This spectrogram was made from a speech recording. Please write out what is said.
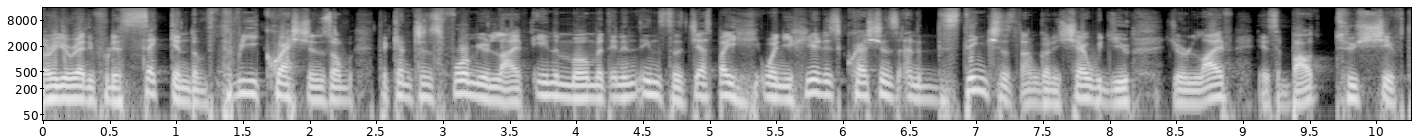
Are you ready for the second of three questions of that can transform your life in a moment, in an instant? Just by when you hear these questions and the distinctions that I'm going to share with you, your life is about to shift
